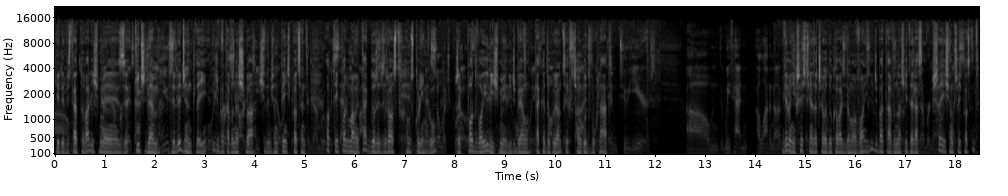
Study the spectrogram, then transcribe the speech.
Kiedy wystartowaliśmy z Teach Them Diligently, liczba ta wynosiła 75%. Od tej pory mamy tak duży wzrost w homeschoolingu, że podwoiliśmy liczbę tak edukujących w ciągu dwóch lat. Um, Wielu niechrześcijan zaczęło edukować domowo i liczba ta wynosi teraz 66%.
